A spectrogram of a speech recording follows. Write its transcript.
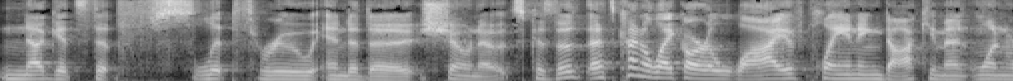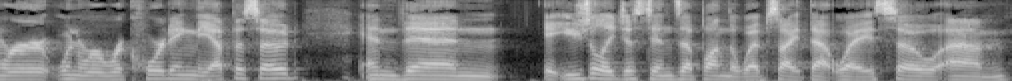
nuggets that f- slip through into the show notes because that's kind of like our live planning document when we're when we're recording the episode and then it usually just ends up on the website that way. So um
